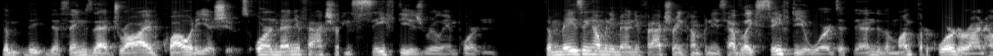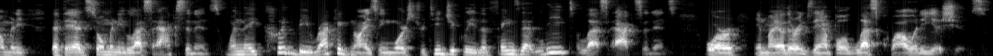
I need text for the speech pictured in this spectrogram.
the, the, the things that drive quality issues. Or in manufacturing, safety is really important. It's amazing how many manufacturing companies have like safety awards at the end of the month or quarter on how many that they had so many less accidents when they could be recognizing more strategically the things that lead to less accidents or in my other example, less quality issues.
